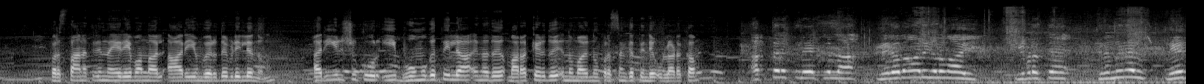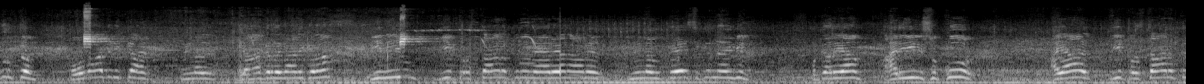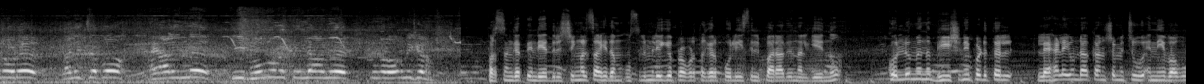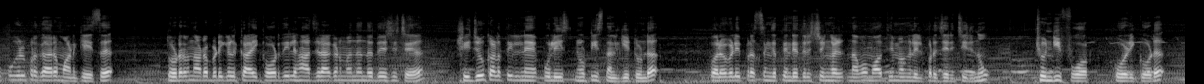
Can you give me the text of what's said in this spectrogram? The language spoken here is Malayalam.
പ്രസ്ഥാനത്തിന് നേരെ വന്നാൽ ആരെയും വെറുതെ വിടില്ലെന്നും അരിയിൽ ഷുക്കൂർ ഈ ഭൂമുഖത്തില്ല എന്നത് മറക്കരുത് എന്നുമായിരുന്നു പ്രസംഗത്തിന്റെ ഉള്ളടക്കം. അത്തരത്തിലേക്കുള്ള നിലപാടുകളുമായി ഇവിടുത്തെ ക്രിമിനൽ നേതൃത്വം പോവാതിരിക്കാൻ നിങ്ങൾ ജാഗ്രത കാണിക്കണം. ഇനിയും ഈ പ്രസ്ഥാനത്തിന് നേരെയാണ് നിങ്ങൾ ഉദ്ദേശിക്കുന്നതെങ്കിൽ നമുക്കറിയാം അരിയിൽ ഷുക്കൂർ അയാൾ ഈ പ്രസ്ഥാനത്തിനോട് കളിച്ചപ്പോ അയാൾ ഇന്ന് ഈ ഭൂമുഖത്തില്ല എന്ന് നിങ്ങൾ ഓർമ്മിക്കണം. പ്രസംഗത്തിന്റെ ദൃശ്യങ്ങൾ സഹിതം മുസ്ലിം ലീഗ് പ്രവർത്തകർ പോലീസിൽ പരാതി നൽകിയിരുന്നു. കൊല്ലുമെന്ന് ഭീഷണിപ്പെടുത്തൽ ലഹളയുണ്ടാക്കാൻ ശ്രമിച്ചു എന്നീ വകുപ്പുകൾ പ്രകാരമാണ് കേസ്. തുടർ നടപടികൾക്കായി കോടതിയിൽ ഹാജരാകണമെന്ന് നിർദ്ദേശിച്ച് ഷിജു കളത്തിലിന് പോലീസ് നോട്ടീസ് നൽകിയിട്ടുണ്ട്. കൊലവിളി പ്രസംഗത്തിന്റെ ദൃശ്യങ്ങൾ നവമാധ്യമങ്ങളിൽ പ്രചരിച്ചിരുന്നു. ട്വന്റി കോഴിക്കോട്.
